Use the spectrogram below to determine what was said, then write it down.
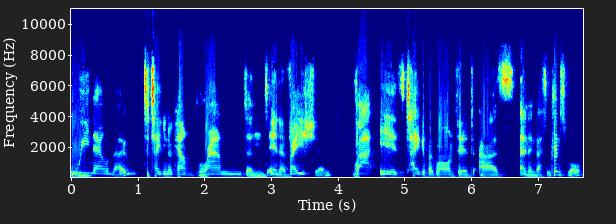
We now know to take into account brand and innovation that is taken for granted as an investment principle.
